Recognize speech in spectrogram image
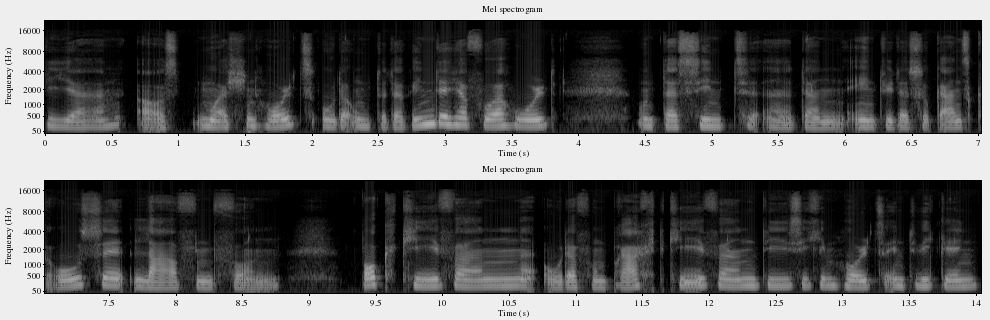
die er aus morschem Holz oder unter der Rinde hervorholt. Und das sind äh, dann entweder so ganz große Larven von Bockkäfern oder von Prachtkäfern, die sich im Holz entwickeln,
